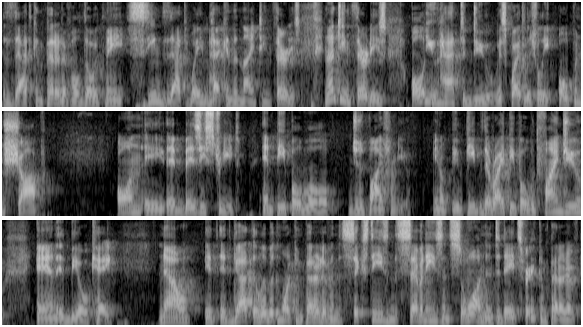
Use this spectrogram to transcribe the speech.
that competitive, although it may seem that way back in the 1930s. In 1930s, all you had to do is quite literally open shop on a, a busy street, and people will just buy from you. You know, the right people would find you, and it'd be okay. Now, it, it got a little bit more competitive in the 60s and the 70s and so on, and today it's very competitive.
